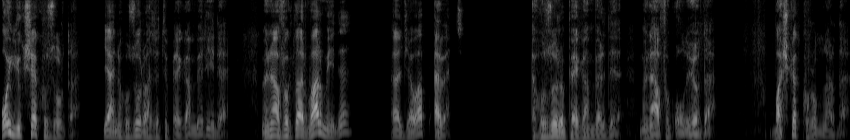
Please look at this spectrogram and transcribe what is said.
O yüksek huzurda yani huzur Hazreti Peygamberi de münafıklar var mıydı? El cevap evet. E huzuru peygamberde münafık oluyor da başka kurumlarda,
